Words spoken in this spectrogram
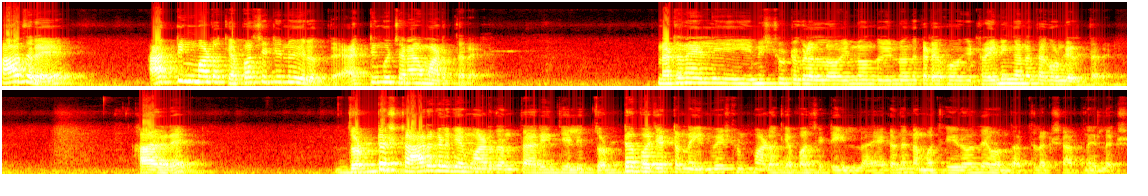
ಆದರೆ ಆ್ಯಕ್ಟಿಂಗ್ ಮಾಡೋ ಕೆಪಾಸಿಟಿನೂ ಇರುತ್ತೆ. ಆ್ಯಕ್ಟಿಂಗು ಚೆನ್ನಾಗಿ ಮಾಡ್ತಾರೆ. ನಟನೆಯಲ್ಲಿ ಇನ್ಸ್ಟಿಟ್ಯೂಟ್ಗಳಲ್ಲೋ ಇನ್ನೊಂದು ಇನ್ನೊಂದು ಕಡೆ ಹೋಗಿ ಟ್ರೈನಿಂಗನ್ನು ತಗೊಂಡಿರ್ತಾರೆ. ಆದರೆ, ದೊಡ್ಡ ಸ್ಟಾರ್ಗಳಿಗೆ ಮಾಡಿದಂಥ ರೀತಿಯಲ್ಲಿ ದೊಡ್ಡ ಬಜೆಟನ್ನು ಇನ್ವೆಸ್ಟ್ಮೆಂಟ್ ಮಾಡೋ ಕೆಪಾಸಿಟಿ ಇಲ್ಲ. ಯಾಕಂದರೆ ನಮ್ಮ ಹತ್ರ ಇರೋದೇ ಒಂದು ಹತ್ತು ಲಕ್ಷ, ಹದಿನೈದು ಲಕ್ಷ.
